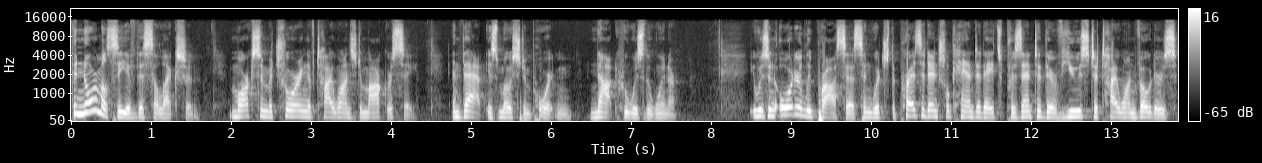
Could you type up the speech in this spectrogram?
The normalcy of this election marks a maturing of Taiwan's democracy, and that is most important, not who was the winner. It was an orderly process in which the presidential candidates presented their views to Taiwan voters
